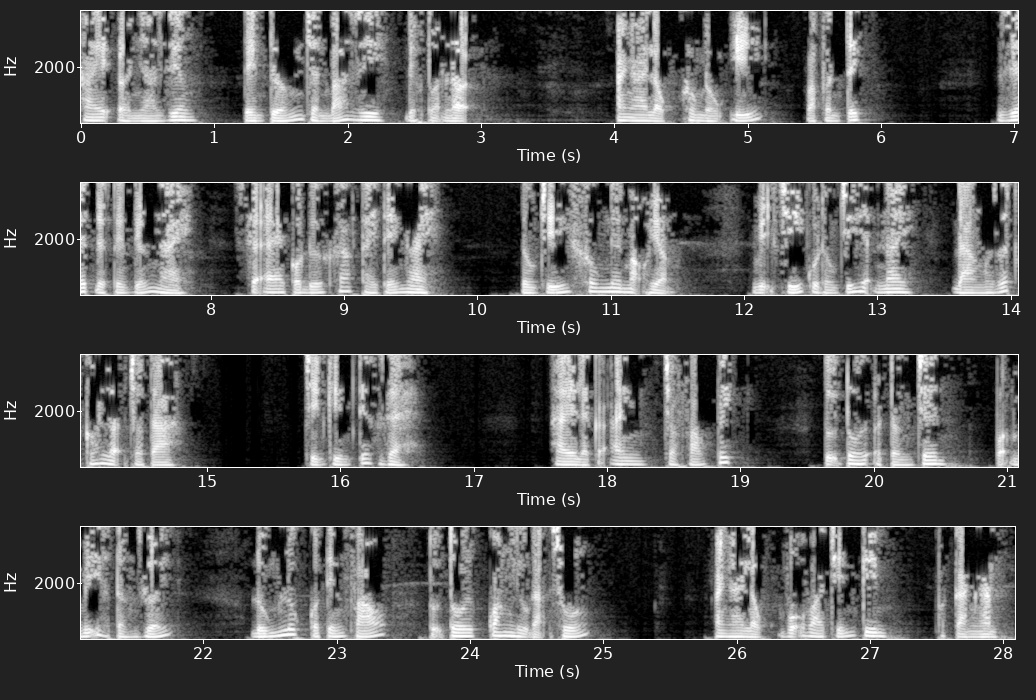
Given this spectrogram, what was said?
hay ở nhà riêng, tên tướng Trần Bá Di đều thuận lợi. Anh Ai Lộc không đồng ý và phân tích. Giết được tên tướng này, sẽ có đứa khác thay thế ngay. Đồng chí không nên mạo hiểm. Vị trí của đồng chí hiện nay đang rất có lợi cho ta. Chín kim tiếc rẻ. Hay là các anh cho pháo kích. Tụi tôi ở tầng trên, bọn Mỹ ở tầng dưới. Đúng lúc có tiếng pháo, tụi tôi quăng liều đạn xuống. Anh Hai Lộc vỗ vào chín kim và càn ngăn.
